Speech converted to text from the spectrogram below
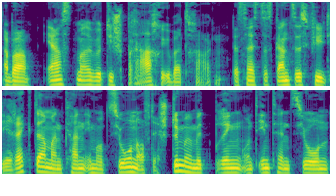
Aber erstmal wird die Sprache übertragen. Das heißt, das Ganze ist viel direkter, man kann Emotionen auf der Stimme mitbringen und Intention,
